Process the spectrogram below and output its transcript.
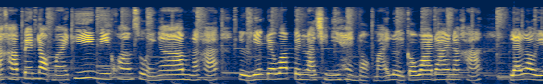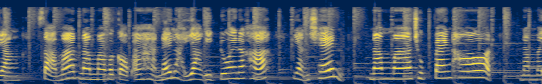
นะคะเป็นดอกไม้ที่มีความสวยงามนะคะ หรือเรียกได้ว่าเป็นราชินีแห่งดอกไม้เลยก็ว่าได้นะคะ และเรายัง สามารถนำมาประกอบอาหารได้หลายอย่างอีกด้วยนะคะ อย่างเช่นนำมาชุบแป้งทอดนำมา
